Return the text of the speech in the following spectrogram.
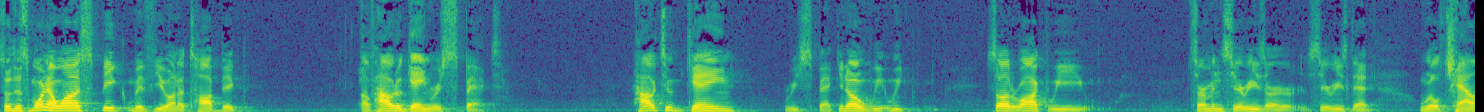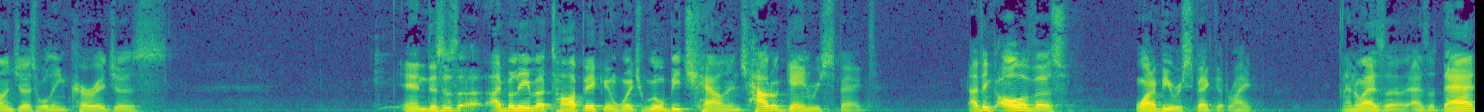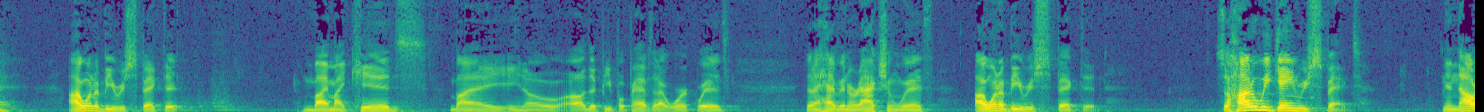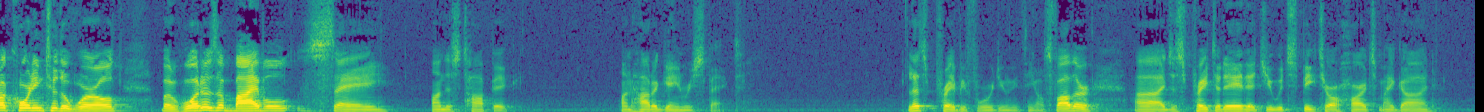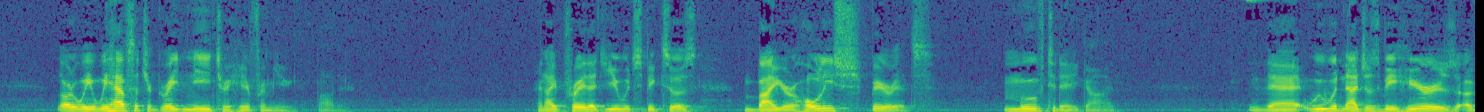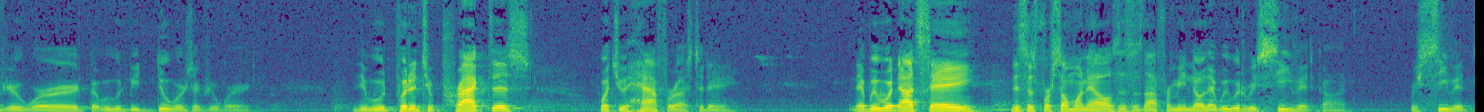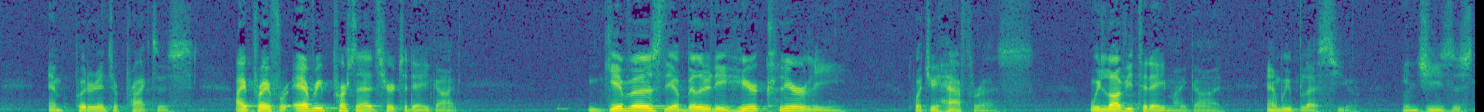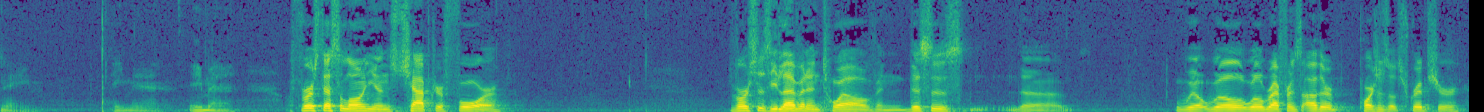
So this morning I want to speak with you on a topic of how to gain respect. How to gain respect. You know, we, we Solid Rock, we sermon series are series that will challenge us, will encourage us. And this is, I believe, a topic in which we'll be challenged how to gain respect. I think all of us want to be respected, right? I know as a, as a dad, I want to be respected by my kids, by you know other people perhaps that I work with, that I have interaction with. I want to be respected. So how do we gain respect? And not according to the world, but what does the Bible say on this topic on how to gain respect? Let's pray before we do anything else. Father, uh, I just pray today that you would speak to our hearts, my God. Lord, we, we have such a great need to hear from you, Father. And I pray that you would speak to us by your Holy Spirit. Move today, God. That we would not just be hearers of your word, but we would be doers of your word. That we would put into practice what you have for us today. That we would not say, this is for someone else, this is not for me. No, that we would receive it, God. Receive it and put it into practice. I pray for every person that's here today, God. Give us the ability to hear clearly what you have for us. We love you today, my God, and we bless you. In Jesus' name, amen. Amen. 1 Thessalonians chapter 4, verses 11 and 12, and this is the. We'll, we'll, we'll reference other portions of Scripture,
